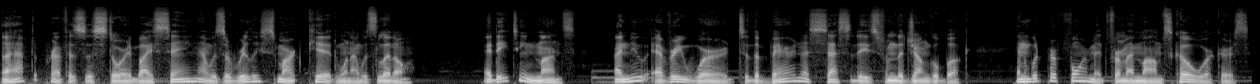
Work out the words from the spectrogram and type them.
I have to preface this story by saying I was a really smart kid when I was little. At 18 months, I knew every word to the bare necessities from the Jungle Book and would perform it for my mom's co-workers.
